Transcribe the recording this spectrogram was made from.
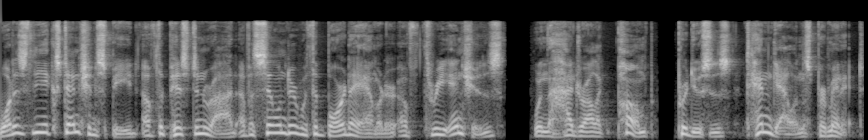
What is the extension speed of the piston rod of a cylinder with a bore diameter of 3 inches when the hydraulic pump produces 10 gallons per minute?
